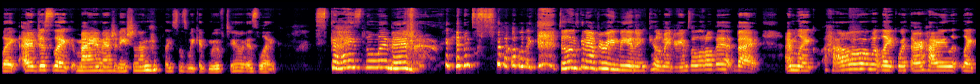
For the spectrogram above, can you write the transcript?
like I've just like my imagination on places we could move to is like sky's the limit. so like Dylan's gonna have to rein me in and kill my dreams a little bit, but I'm like, how like with our high like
